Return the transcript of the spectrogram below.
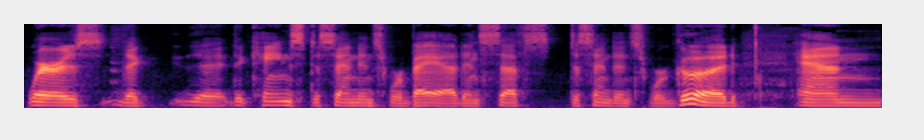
Whereas the, the the Cain's descendants were bad and Seth's descendants were good, and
